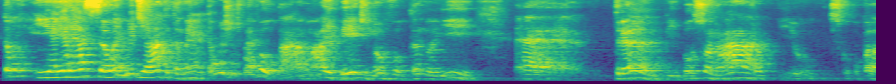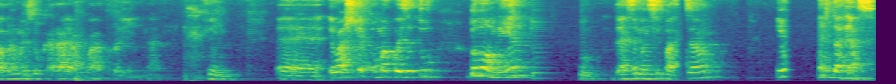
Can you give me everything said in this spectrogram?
Então, e aí a reação é imediata também. Então a gente vai voltar, um A e B de novo voltando aí, é, Trump, Bolsonaro, e o, desculpa o palavrão, mas o caralho a quatro aí, né? Enfim, é, eu acho que é uma coisa do, do momento dessa emancipação e o momento da reação.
